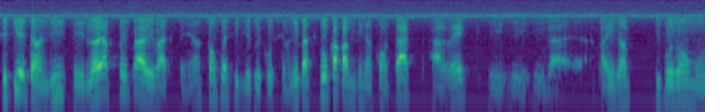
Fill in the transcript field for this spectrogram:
ceci étant dit, et là, il a préparé le vaccin, hein, son principe de précaution, parce qu'il faut capable de venir en contact avec, et, bah, par exemple, supposons mon,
